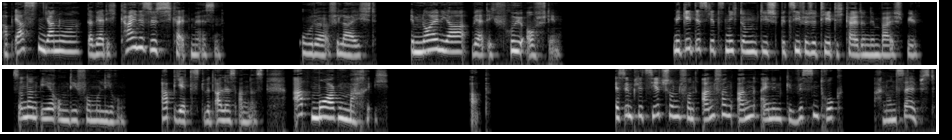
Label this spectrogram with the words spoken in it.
Ab 1. Januar, da werde ich keine Süßigkeiten mehr essen. Oder vielleicht, im neuen Jahr werde ich früh aufstehen. Mir geht es jetzt nicht um die spezifische Tätigkeit in dem Beispiel, sondern eher um die Formulierung. Ab jetzt wird alles anders. Ab morgen mache ich. Ab. Es impliziert schon von Anfang an einen gewissen Druck an uns selbst.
